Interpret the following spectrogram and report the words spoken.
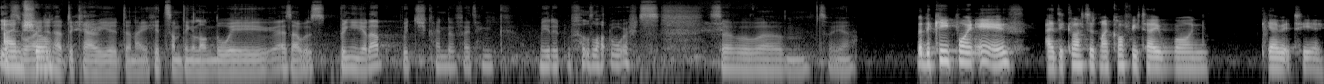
Yes, I'm well, I did have to carry it, and I hit something along the way as I was bringing it up, which kind of I think made it a lot worse. So um, so yeah. But the key point is, I decluttered my coffee table and gave it to you.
